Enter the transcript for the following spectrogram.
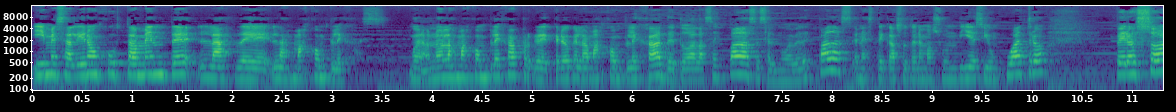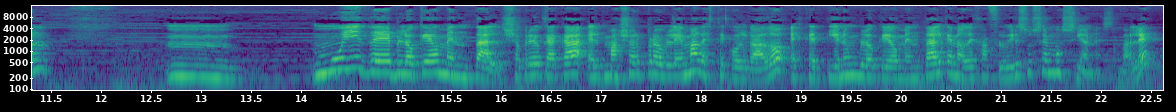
y me salieron justamente las de las más complejas. Bueno, no las más complejas porque creo que la más compleja de todas las espadas es el 9 de espadas. En este caso tenemos un 10 y un 4. Pero son mmm, muy de bloqueo mental. Yo creo que acá el mayor problema de este colgado es que tiene un bloqueo mental que no deja fluir sus emociones, ¿vale?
